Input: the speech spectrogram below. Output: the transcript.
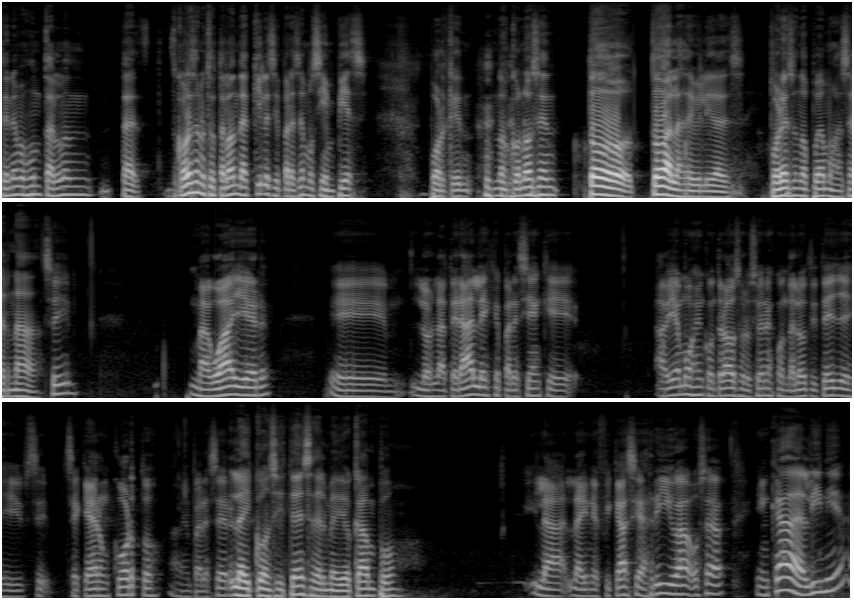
tenemos un talón, conocen nuestro talón de Aquiles y parecemos 100 pies, porque nos conocen todo, todas las debilidades. Por eso no podemos hacer nada. Sí. Maguire, eh, los laterales que parecían que habíamos encontrado soluciones con Dalot y Telles y se, se, quedaron cortos, a mi parecer. La inconsistencia del mediocampo la, la ineficacia arriba. O sea, en cada línea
